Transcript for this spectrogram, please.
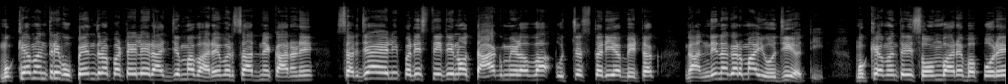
મુખ્યમંત્રી ભૂપેન્દ્ર પટેલે રાજ્યમાં ભારે વરસાદને કારણે સર્જાયેલી પરિસ્થિતિનો તાગ મેળવવા ઉચ્ચસ્તરીય બેઠક ગાંધીનગરમાં યોજી હતી. મુખ્યમંત્રી સોમવારે બપોરે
